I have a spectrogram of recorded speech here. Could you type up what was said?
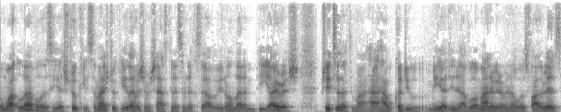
in what level is he a Shtuki? So my Shtuki, we don't let him be Irish. Pshita the Gemara, how, how could you? Miyadina, Avu Amani, we don't even know who his father is.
